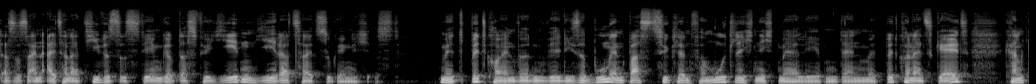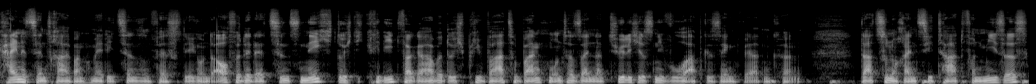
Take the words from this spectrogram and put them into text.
dass es ein alternatives System gibt, das für jeden jederzeit zugänglich ist. Mit Bitcoin würden wir diese Boom-and-Bust-Zyklen vermutlich nicht mehr erleben, denn mit Bitcoin als Geld kann keine Zentralbank mehr die Zinsen festlegen und auch würde der Zins nicht durch die Kreditvergabe durch private Banken unter sein natürliches Niveau abgesenkt werden können. Dazu noch ein Zitat von Mises.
